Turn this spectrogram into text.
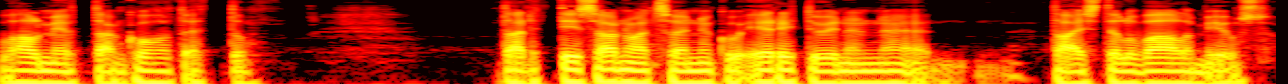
valmiutta on kohotettu taidettiin sanoa, että se on niin erityinen taisteluvalmius,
